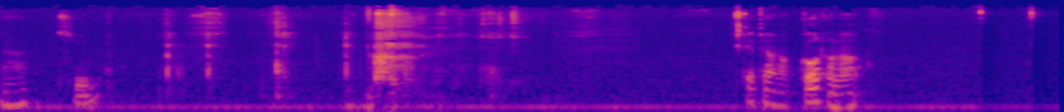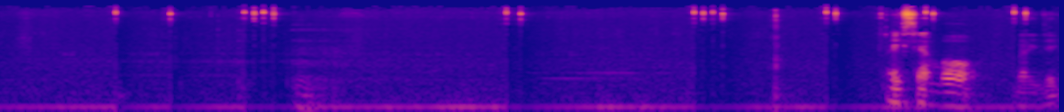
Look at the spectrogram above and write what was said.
8 9 tiếp theo là cốt của nó example basic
